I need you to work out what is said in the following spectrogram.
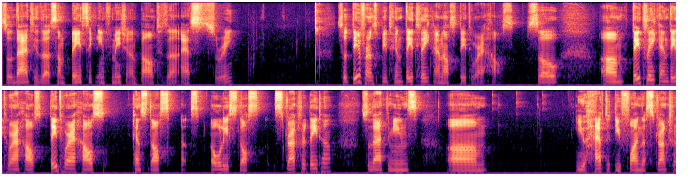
so that is uh, some basic information about the S3. So difference between data lake and also data warehouse. So um, data lake and data warehouse. Data warehouse can store uh, only store structured data. So that means um, you have to define the structure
